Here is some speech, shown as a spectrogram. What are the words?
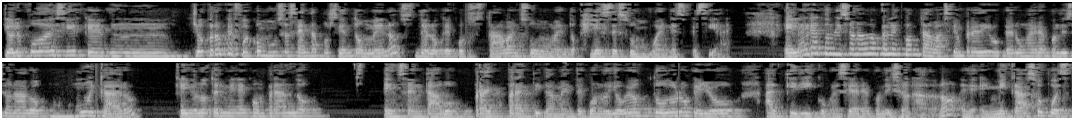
yo les puedo decir que mmm, yo creo que fue como un 60% menos de lo que costaba en su momento. Ese es un buen especial. El aire acondicionado que les contaba, siempre digo que era un aire acondicionado muy caro que yo lo terminé comprando en centavos prácticamente cuando yo veo todo lo que yo adquirí con ese aire acondicionado, ¿no? Eh, en mi caso, pues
